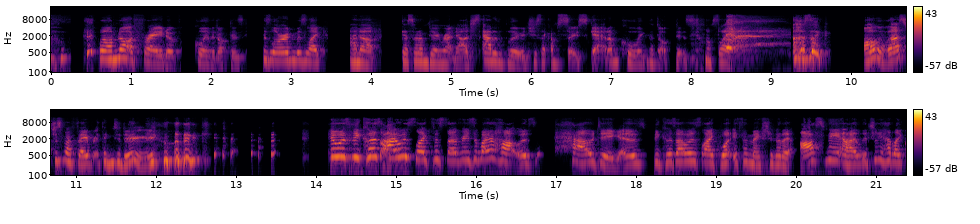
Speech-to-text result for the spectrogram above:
doctor. well, I'm not afraid of calling the doctors because Lauren was like, Anna, guess what I'm doing right now? Just out of the blue, and she's like, I'm so scared. I'm calling the doctors. And I was like, I was like, oh, that's just my favorite thing to do. like, It was because I was like, for some reason, my heart was pounding. It was because I was like, what information are they ask me? And I literally had like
